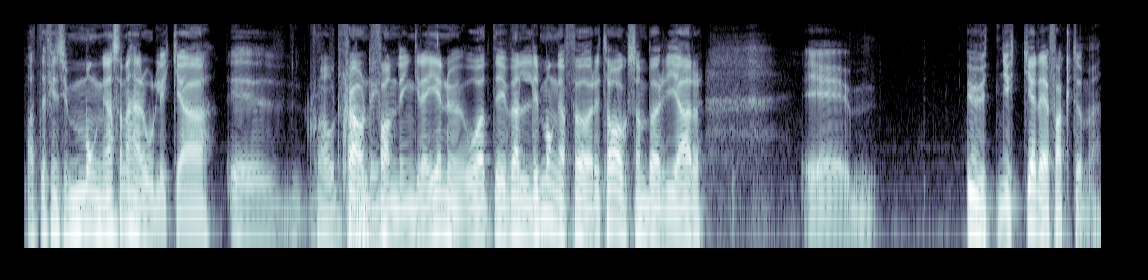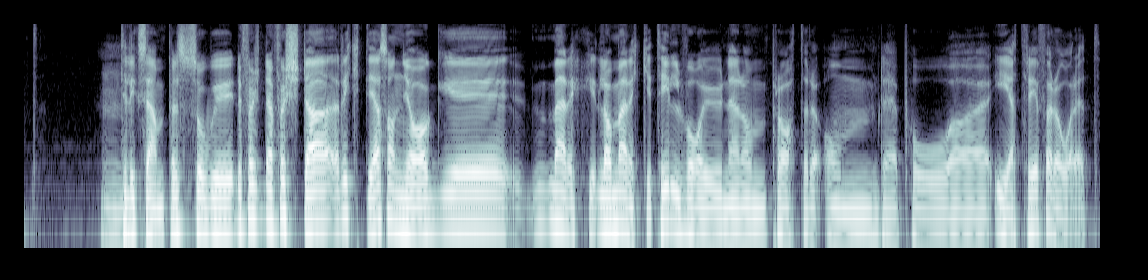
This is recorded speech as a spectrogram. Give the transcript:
att det finns ju många sådana här olika eh, Crowdfunding. crowdfunding-grejer nu och att det är väldigt många företag som börjar eh, utnyttja det faktumet. Mm. Till exempel så såg vi, för, den första riktiga sån jag eh, märk, la märke till var ju när de pratade om det på eh, E3 förra året.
